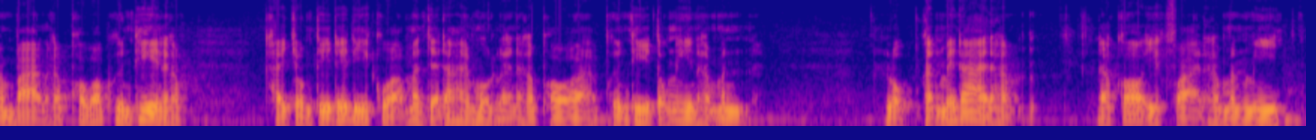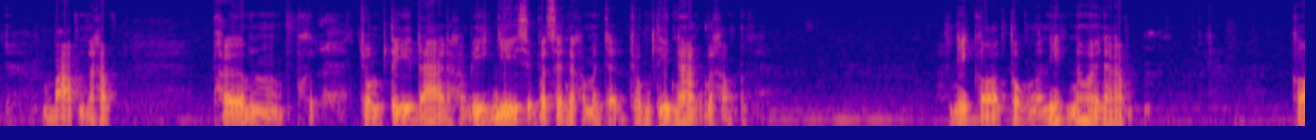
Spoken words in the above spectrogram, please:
ลำบากนะครับ เพราะว่าพื้นที่นะครับ ใครโจมตีได้ดีกว่ามันจะได้หมดเลยนะครับ เพราะว่าพื้นที่ตรงนี้นะครับมันหลบกันไม่ได้นะครับ แล้วก็อีกฝ่ายนะครับมันมีบัฟนะครับ เพิ่มโจมตีได้นะครับอีก 20%นะครับมันจะโจมตีหนักนะครับ อันนี้ก็ตกมานิดหน่อยนะครับ ก็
